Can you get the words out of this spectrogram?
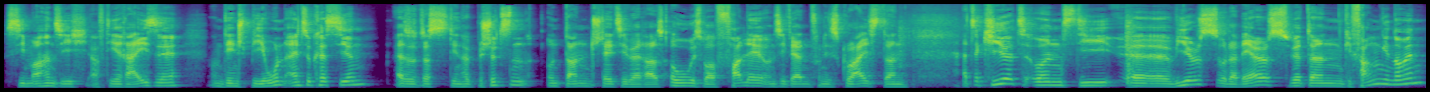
sie machen sich auf die Reise, um den Spion einzukassieren also das den halt beschützen und dann stellt sie heraus, oh, es war Falle und sie werden von den Skrulls dann attackiert und die äh, Veers oder Veers wird dann gefangen genommen.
